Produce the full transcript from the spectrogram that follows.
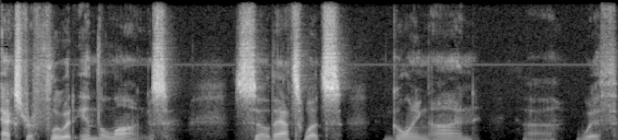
extra fluid in the lungs. So that's what's going on with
